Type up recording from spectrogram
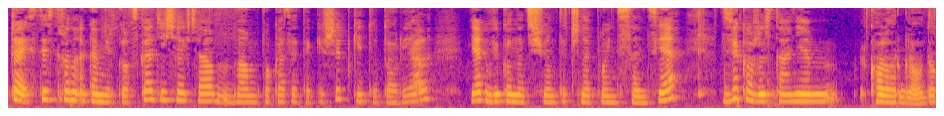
Cześć, z tej strony Aga Mirkowska. Dzisiaj chciałabym Wam pokazać taki szybki tutorial, jak wykonać świąteczne poinsencje z wykorzystaniem Color Glow do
